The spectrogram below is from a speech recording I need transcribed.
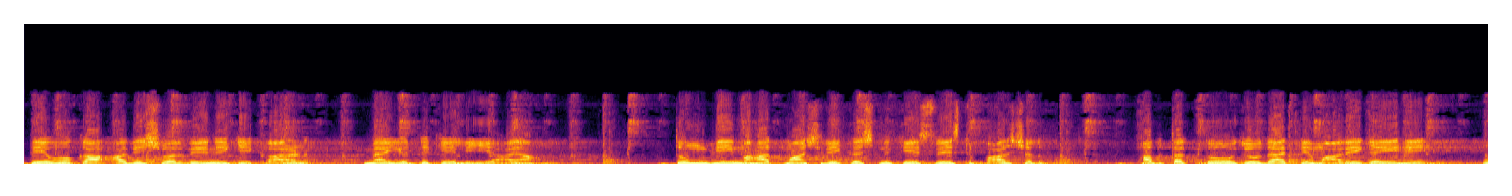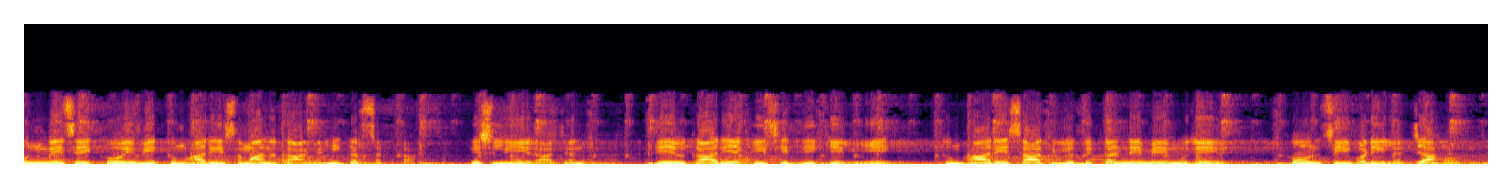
देवों का अधीश्वर देने के कारण मैं युद्ध के लिए आया हूँ। तुम भी महात्मा श्री कृष्ण के श्रेष्ठ पार्षद हो। अब तक तो जो दैत्य मारे गए हैं, उनमें से कोई भी तुम्हारी समानता नहीं कर सकता। इसलिए राजन देव कार्य की सिद्धि के लिए तुम्हारे साथ युद्ध करने में मुझे कौन सी बड़ी लज्जा होगी?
